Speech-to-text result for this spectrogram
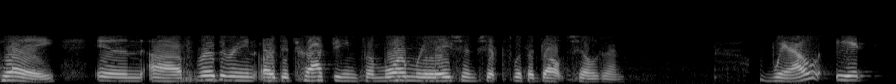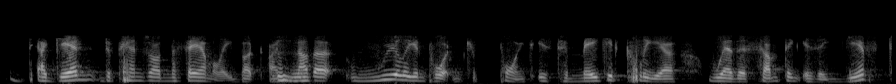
play in uh, furthering or detracting from warm relationships with adult children. Well, it again depends on the family, but Mhm. another really important point is to make it clear whether something is a gift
